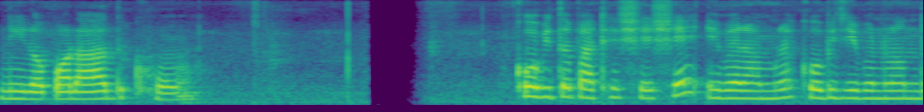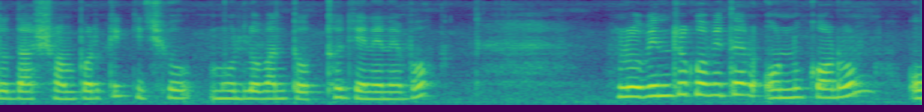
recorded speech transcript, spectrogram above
নিরপরাধ ঘুম। কবিতা পাঠের শেষে এবার আমরা কবি জীবনানন্দ দাস সম্পর্কে কিছু মূল্যবান তথ্য জেনে নেব। রবীন্দ্র কবিতার অনুকরণ ও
